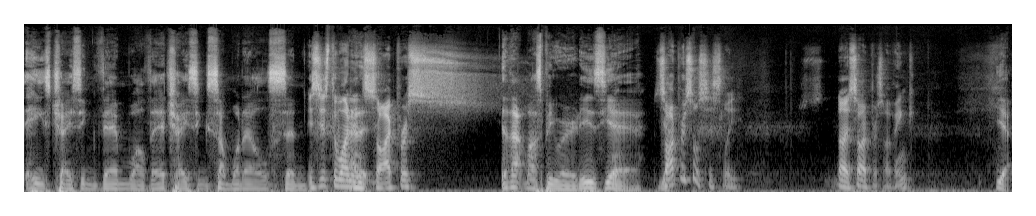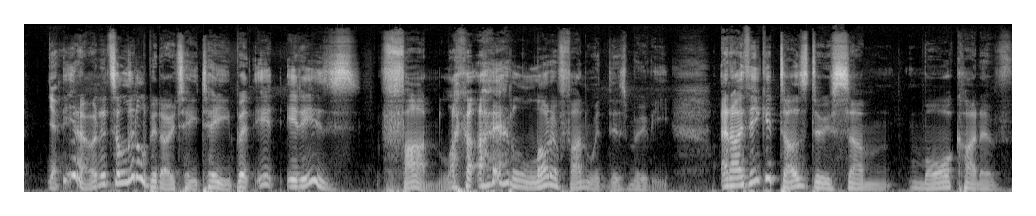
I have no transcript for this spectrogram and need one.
he's chasing them while they're chasing someone else and Is this the one in it- Cyprus? that must be where it is yeah Cyprus or Sicily? No, Cyprus, I think. yeah Yeah. you know and it's a little bit OTT but it it is fun like I had a lot of fun with this movie and I think it does do some more kind of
